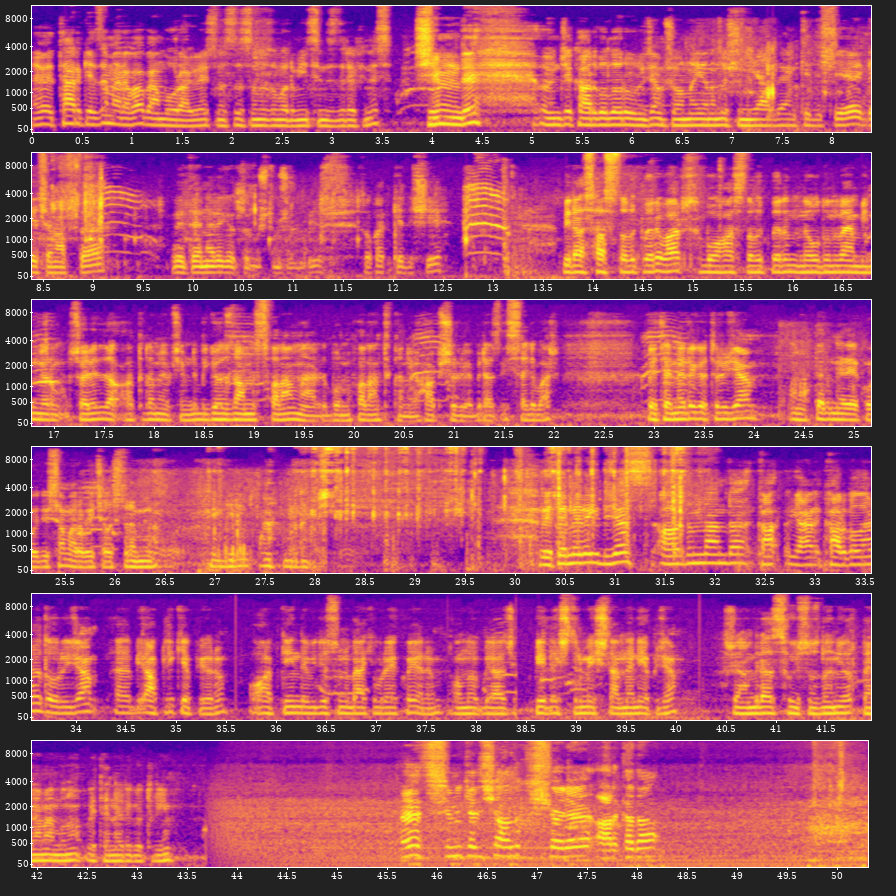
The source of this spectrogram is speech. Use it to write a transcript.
Evet herkese merhaba ben Buğra Güreş. Nasılsınız umarım iyisinizdir hepiniz. Şimdi önce kargolara uğrayacağım. Şu anda yanımda şu miyavlayan kedişiye geçen hafta veterinere götürmüştüm şöyle bir sokak kedişi. Biraz hastalıkları var. Bu hastalıkların ne olduğunu ben bilmiyorum. Söyledi de hatırlamıyorum şimdi. Bir göz damlası falan verdi. Burnu falan tıkanıyor. Hapşırıyor. Biraz ishali var. Veterinere götüreceğim. Anahtarı nereye koyduysam arabayı çalıştıramıyorum. Gireyim. Heh, buradaymış veterinere gideceğiz. Ardından da ka- yani kargolara doğrayacağım. Ee, bir aplik yapıyorum. O apliğin de videosunu belki buraya koyarım. Onu birazcık birleştirme işlemlerini yapacağım. Şu an biraz huysuzlanıyor. Ben hemen bunu veterinere götüreyim. Evet şimdi kedişi aldık. Şöyle arkada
